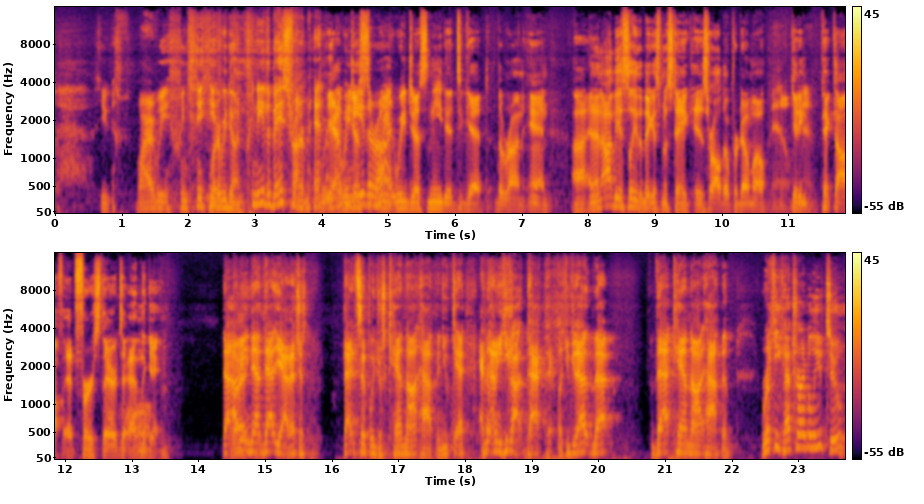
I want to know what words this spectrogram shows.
You, why are we? we need, What are we doing? We need the base runner, man. yeah, Like, we, we, just need the run. We, we just needed to get the run in. Uh, and then obviously the biggest mistake is Geraldo Perdomo Man, oh, getting man. picked off at first there to end the game. That, I mean, that, that yeah, that just that simply just cannot happen. You can't, and I mean, he got backpicked. Like you could have that. That cannot happen. Rookie catcher, I believe, too.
